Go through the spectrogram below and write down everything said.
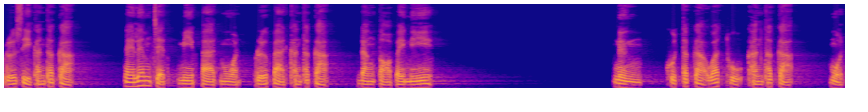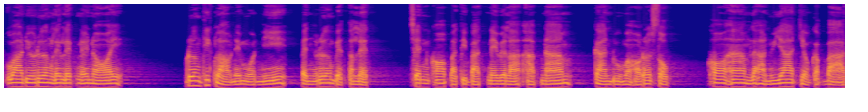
หรือสี่คันธกะ ในเล่มเจ็ดมีแปดหมวดหรือแปดคันธกะ ดังต่อไปนี้หนึ่งขุทกะวัตถุคันธกะ หมวดว่าด้วยเรื่องเล็กๆ น้อยๆ เรื่องที่กล่าวในหมวดนี้เป็นเรื่องเบ็ดเตล็ด เช่นข้อปฏิบัติในเวลาอาบน้ำ การดูมหรสพ ข้อห้ามและอนุญาตเกี่ยวกับบาท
